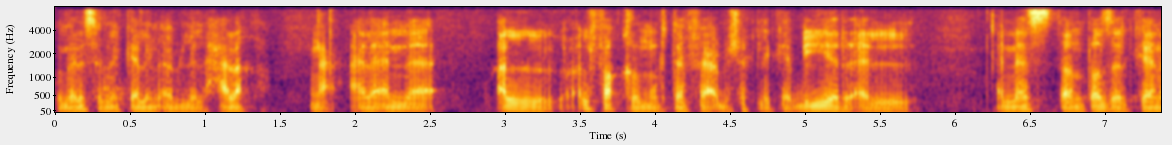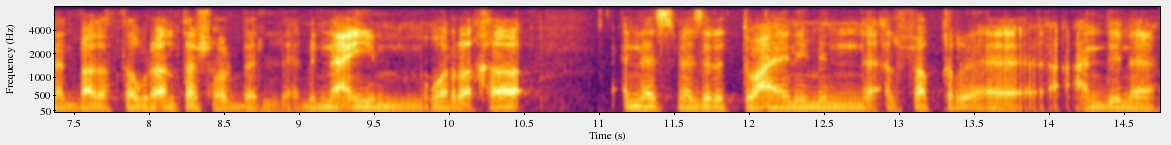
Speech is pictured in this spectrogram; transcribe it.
كنا لسه بنتكلم قبل الحلقة نعم. على أن الفقر مرتفع بشكل كبير الناس تنتظر كانت بعد الثورة أن تشعر بالنعيم والرخاء. الناس ما زالت تعاني من الفقر. عندنا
